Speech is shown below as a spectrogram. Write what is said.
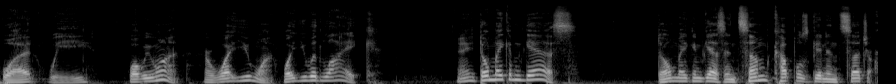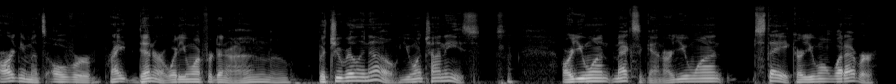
what we what we want or what you want, what you would like. Okay? Don't make them guess. Don't make them guess. And some couples get in such arguments over, right, dinner. What do you want for dinner? I don't know. But you really know. You want Chinese, or you want Mexican, or you want steak, or you want whatever.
